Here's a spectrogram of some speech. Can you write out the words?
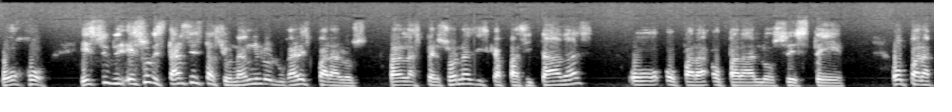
Ojo, eso, eso de estarse estacionando en los lugares para los para las personas discapacitadas o, o para o para los este o para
